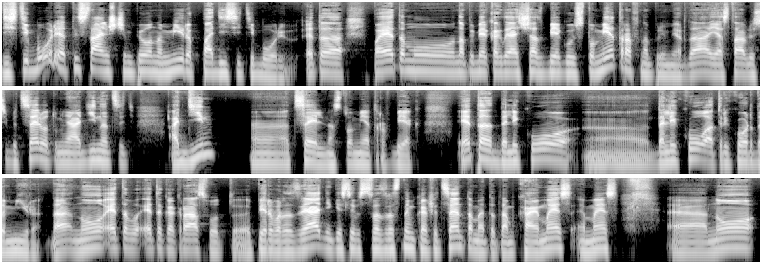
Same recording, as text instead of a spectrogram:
десятиборья, ты станешь чемпионом мира по десятиборью. Это поэтому, например, когда я сейчас бегаю 100 метров, например, да, я ставлю себе цель, вот у меня 11-1, э, цель на 100 метров бег, это далеко, э, далеко от рекорда мира, да, но это, это как раз вот э, перворазрядник, если с возрастным коэффициентом, это там КМС, МС, но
